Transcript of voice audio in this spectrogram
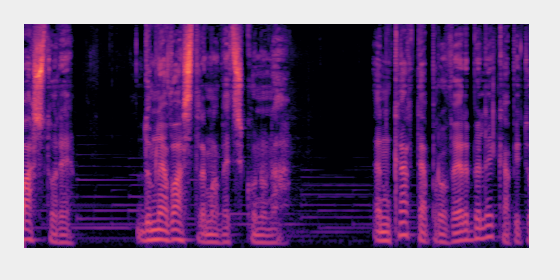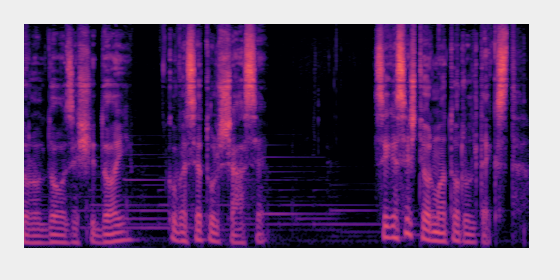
Pastore, dumneavoastră mă veți cununa. În Cartea Proverbele, capitolul 22, cu versetul 6, se găsește următorul text.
